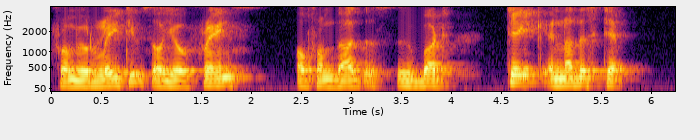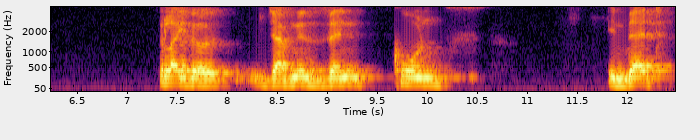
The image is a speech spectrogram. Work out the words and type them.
from your relatives or your friends or from the others, but take another step. Like the Japanese Zen koans, in that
